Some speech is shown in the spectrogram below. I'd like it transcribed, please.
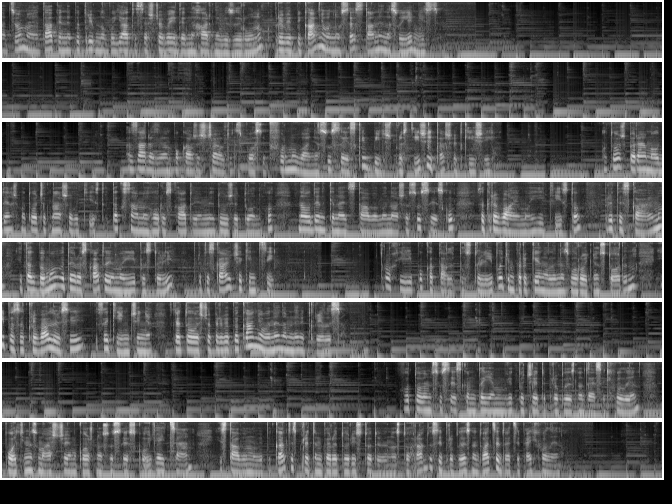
На цьому етапі не потрібно боятися, що вийде негарний візерунок. При випіканні воно все стане на своє місце. А зараз я вам покажу ще один спосіб формування сосиски, більш простіший та швидкіший. Отож беремо один шматочок нашого тіста, так само його розкатуємо не дуже тонко. На один кінець ставимо нашу сосиску, закриваємо її тісто, притискаємо і, так би мовити, розкатуємо її по столі, притискаючи кінці. Трохи її покатали по столі, потім перекинули на зворотню сторону і позакривали усі закінчення, для того, щоб при випіканні вони нам не відкрилися. Готовим сосискам даємо відпочити приблизно 10 хвилин, потім змащуємо кожну сосиску яйцем і ставимо випікатись при температурі 190 градусів приблизно 20-25 хвилин.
